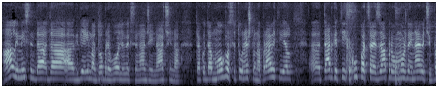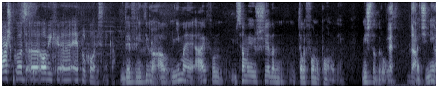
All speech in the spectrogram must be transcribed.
ali mislim da, da gdje ima dobre volje uvijek se nađe i načina. Tako da moglo se tu nešto napraviti jer e, target tih kupaca je zapravo možda i najveći baš kod e, ovih e, Apple korisnika. Definitivno, ali njima je iPhone samo još jedan telefon u ponudi, ništa drugo. Da, znači nije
